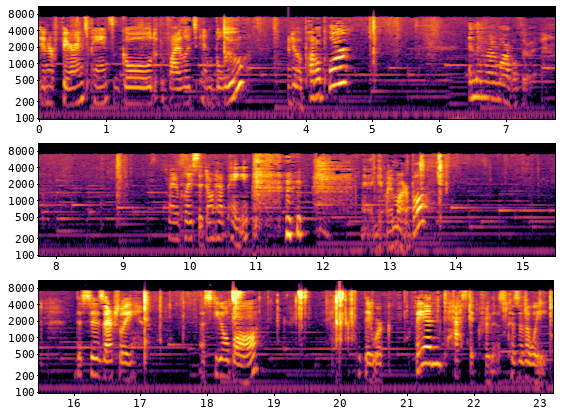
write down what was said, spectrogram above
Interference Paints, Gold, Violet, and Blue. Do a puddle pour, and then run a marble through it. Find a place that don't have paint. and get my marble. This is actually a steel ball. But they work fantastic for this because of the weight.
